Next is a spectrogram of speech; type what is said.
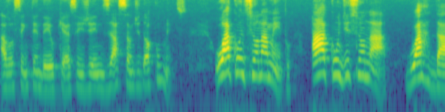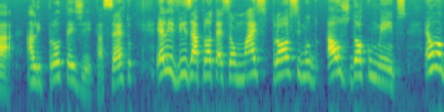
a você entender o que é essa higienização de documentos. O acondicionamento, acondicionar, guardar, ali proteger, tá certo? Ele visa a proteção mais próximo aos documentos. É uma,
